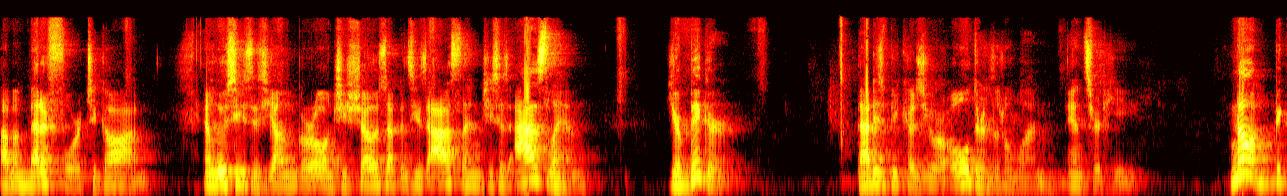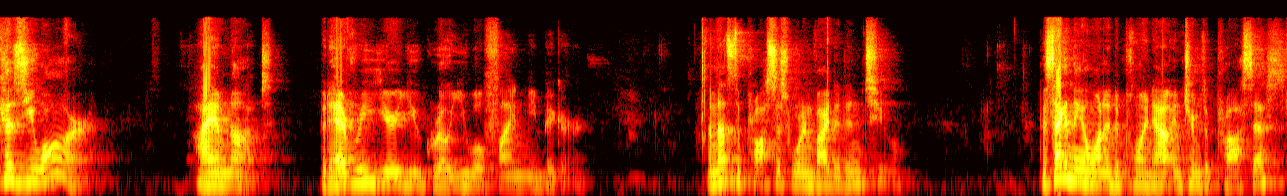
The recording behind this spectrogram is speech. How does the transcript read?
um, a metaphor to God. And Lucy is this young girl, and she shows up and sees Aslan, and she says, Aslan, you're bigger. That is because you are older, little one, answered he. Not because you are. I am not. But every year you grow, you will find me bigger. And that's the process we're invited into. The second thing I wanted to point out in terms of process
